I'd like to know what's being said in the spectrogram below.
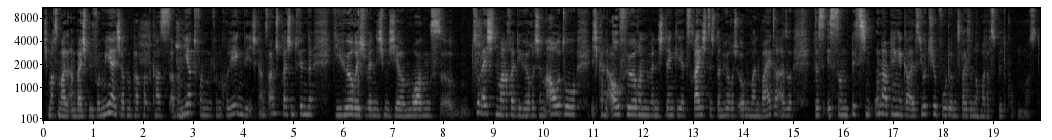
ich mache es mal am Beispiel von mir. Ich habe ein paar Podcasts abonniert von, von Kollegen, die ich ganz ansprechend finde. Die höre ich, wenn ich mich hier morgens äh, zurecht mache. Die höre ich im Auto. Ich kann aufhören, wenn ich denke, jetzt reicht es, dann höre ich irgendwann weiter. Also das ist so ein bisschen unabhängiger als YouTube, wo du im Zweifel nochmal aufs Bild gucken musst.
